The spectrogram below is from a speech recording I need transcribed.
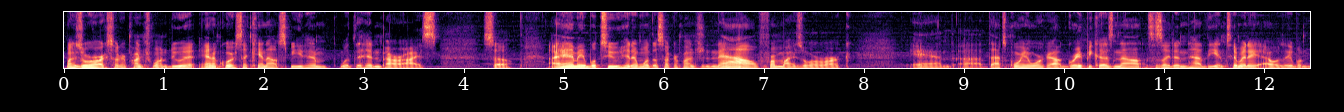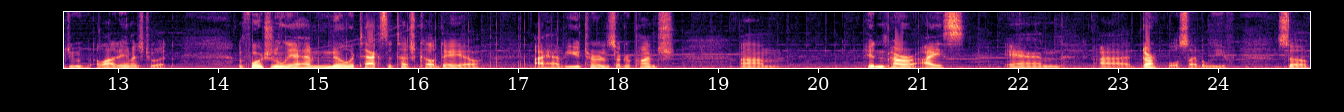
my Zoroark Sucker Punch won't do it and of course I can't outspeed him with the Hidden Power Ice so I am able to hit him with a Sucker Punch now from my Zoroark, and uh, that's going to work out great because now, since I didn't have the Intimidate, I was able to do a lot of damage to it. Unfortunately, I have no attacks to touch Keldeo. I have U-Turn, Sucker Punch, um, Hidden Power Ice, and uh, Dark Pulse, I believe. So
